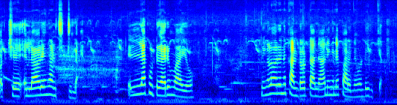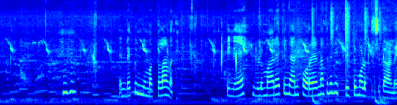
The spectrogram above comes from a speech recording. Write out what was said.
പക്ഷേ എല്ലാവരെയും കാണിച്ചിട്ടില്ല. എല്ലാ കൂട്ടുകാരും വായോ? നിങ്ങൾ ഓരോന്ന് കണ്ടോട്ടാ ഞാനിങ്ങനെ പറഞ്ഞുകൊണ്ടിരിക്കാം. എന്റെ കുഞ്ഞുമക്കളാണ്. പിന്നെ ഇവിളുമാരെയൊക്കെ ഞാൻ കുറേ എണ്ണത്തിന് വിത്തിട്ട് മുളപ്പിച്ചതാണ്.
